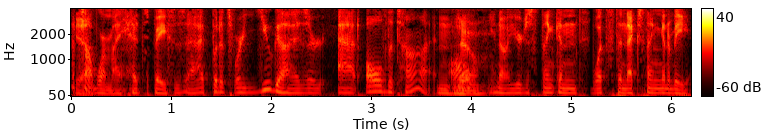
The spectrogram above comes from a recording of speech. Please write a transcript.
That's yeah. not where my headspace is at, but it's where you guys are at all the time. Mm-hmm. All- Yeah. You know, you're just thinking, what's the next thing going to be?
